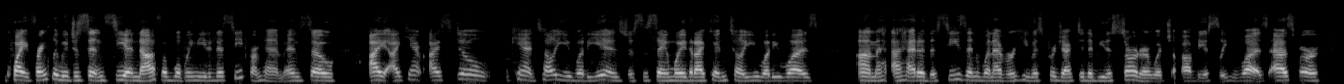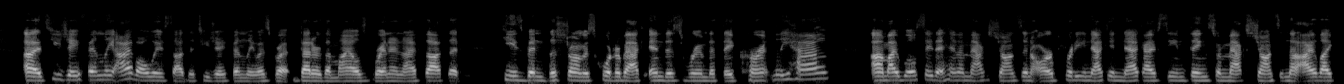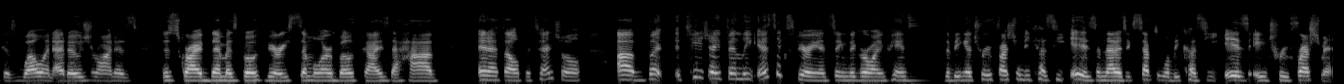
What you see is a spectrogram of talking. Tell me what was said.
quite frankly we just didn't see enough of what we needed to see from him. And so I I can't I still can't tell you what he is just the same way that I couldn't tell you what he was um, ahead of the season whenever he was projected to be the starter, which obviously he was. As for uh, TJ Finley, I've always thought that TJ Finley was better than Myles Brennan. And I've thought that he's been the strongest quarterback in this room that they currently have. Um, I will say that him and Max Johnson are pretty neck and neck. I've seen things from Max Johnson that I like as well, and Ed Orgeron has described them as both very similar, both guys that have NFL potential. Uh, but TJ Finley is experiencing the growing pains of being a true freshman because he is, and that is acceptable because he is a true freshman.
